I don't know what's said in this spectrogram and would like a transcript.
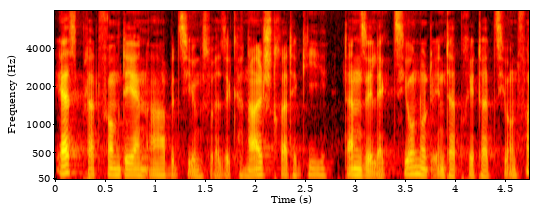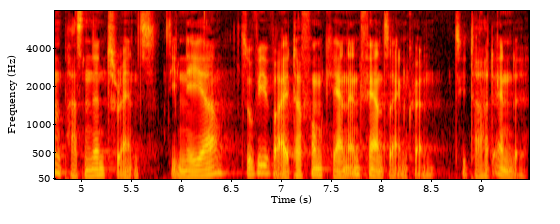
erst Plattform-DNA bzw. Kanalstrategie, dann Selektion und Interpretation von passenden Trends, die näher sowie weiter vom Kern entfernt sein können. Zitat Ende.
